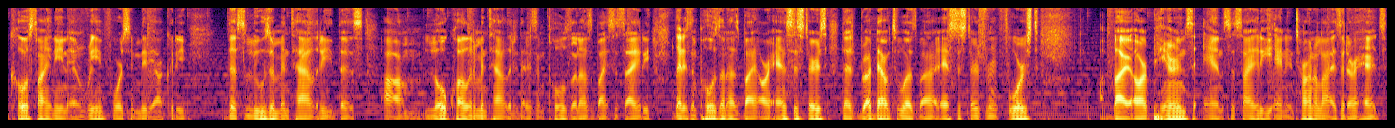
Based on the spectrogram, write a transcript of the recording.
co signing and reinforcing mediocrity. This loser mentality, this um, low quality mentality that is imposed on us by society, that is imposed on us by our ancestors, that's brought down to us by our ancestors, reinforced by our parents and society and internalize in our heads.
